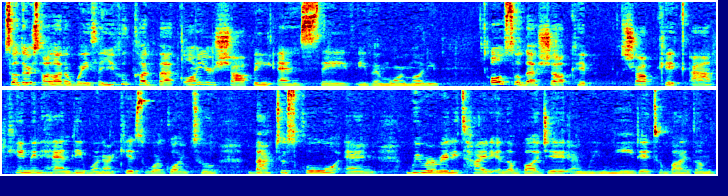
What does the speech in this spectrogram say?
So there's a lot of ways that you could cut back on your shopping and save even more money. Also, that shop keep Shopkick app came in handy when our kids were going to back to school and we were really tight in the budget and we needed to buy them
